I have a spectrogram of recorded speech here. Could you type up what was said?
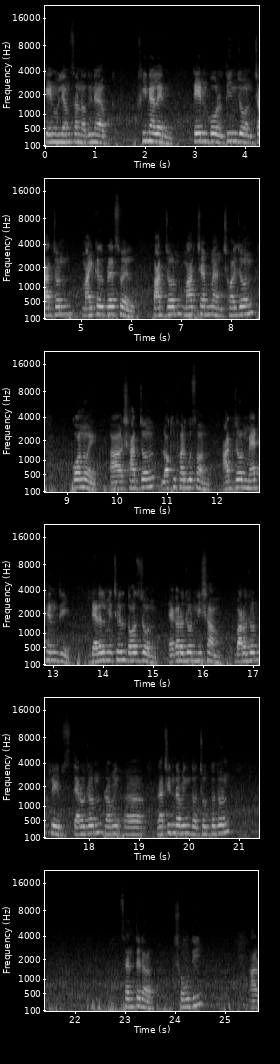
কেন উইলিয়ামসন, অধিনায়ক ফিনালেন টেন বোল তিনজন, চারজন মাইকেল ব্রেসওয়েল, পাঁচজন মার্ক চ্যাম্পম্যান, ছয়জন কনওয়ে আর সাতজন লকি ফার্গুসন, আটজন ম্যাট হেনরি, ড্যারেল মিচেল দশজন, এগারো জন নিশাম বারো জন ফ্লিপস, তেরো জন রবি রাচিন রবীন্দ্র, চোদ্দ জন স্যান্তেনার সৌদি আর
